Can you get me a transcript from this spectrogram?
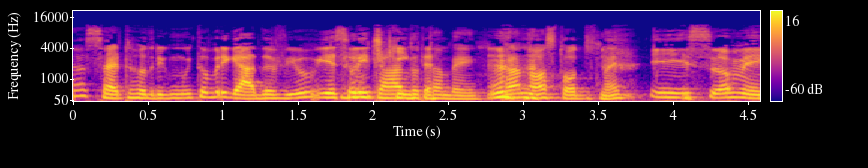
Tá certo, Rodrigo. Muito obrigada, viu? E excelente Obrigado quinta. também. Para nós todos, né? Isso, amém.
